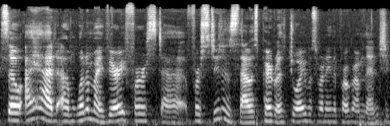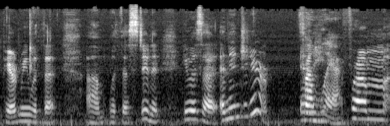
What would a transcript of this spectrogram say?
so I had um, one of my very first uh, first students that I was paired with. Joy was running the program then. She paired me with the um, with the student. He was a, an engineer. From he- where? From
